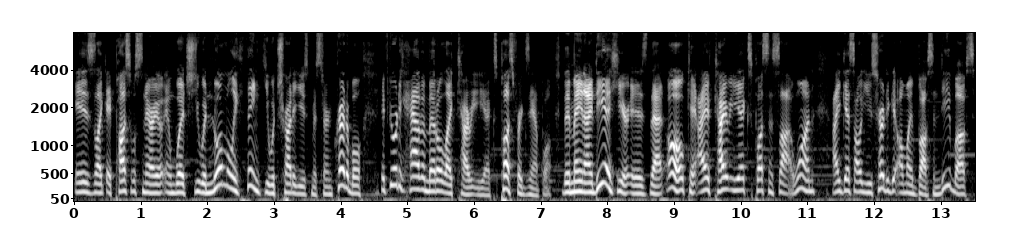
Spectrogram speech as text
is like a possible scenario in which you would normally think you would try to use Mr. Incredible if you already have a medal like Kairi EX Plus, for example. The main idea here is that, oh, okay, I have Kairi EX Plus in slot one. I guess I'll use her to get all my buffs and debuffs.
